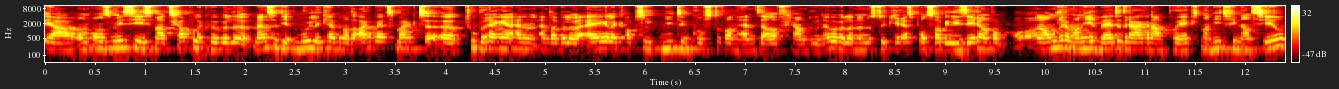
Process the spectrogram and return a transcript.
ja, onze missie is maatschappelijk. We willen mensen die het moeilijk hebben naar de arbeidsmarkt uh, toebrengen. En, en dat willen we eigenlijk absoluut niet ten koste van hen zelf gaan doen. We willen hun een stukje responsabiliseren om op een andere manier bij te dragen aan het project, maar niet financieel.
